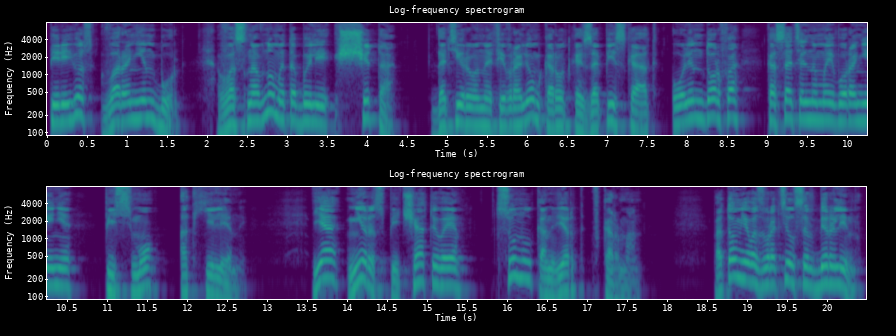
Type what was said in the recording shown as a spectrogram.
перевез в Ораньенбург. В основном это были счета. Датированная февралем короткая записка от Олендорфа касательно моего ранения, письмо от Хелены. Я, не распечатывая, сунул конверт в карман. Потом я возвратился в Берлин.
